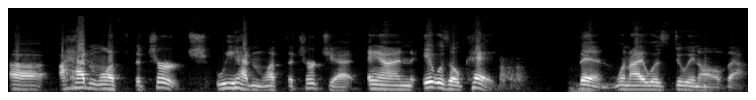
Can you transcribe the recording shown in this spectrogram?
uh, I hadn't left the church. We hadn't left the church yet. And it was okay then when I was doing all of that.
